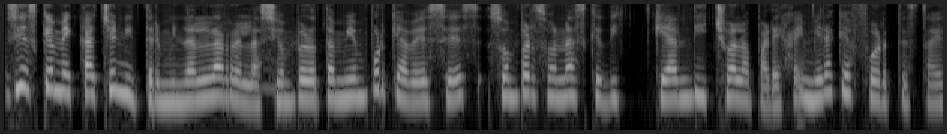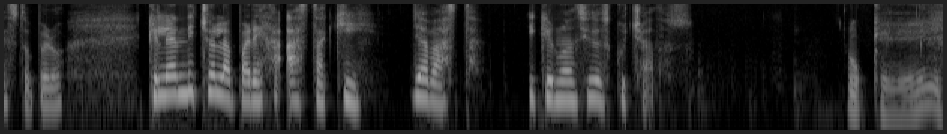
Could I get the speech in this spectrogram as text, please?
Sí es que me cachen y terminar la relación, pero también porque a veces son personas que, que han dicho a la pareja, y mira qué fuerte está esto, pero que le han dicho a la pareja, hasta aquí, ya basta, y que no han sido escuchados. Ok. O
